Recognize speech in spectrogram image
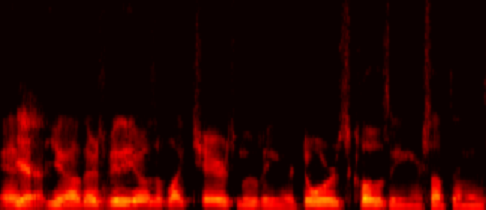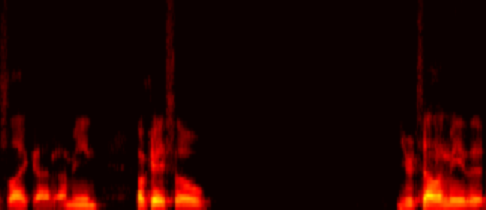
and Yeah. you know there's videos of like chairs moving or doors closing or something and it's like i, I mean okay so you're telling me that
